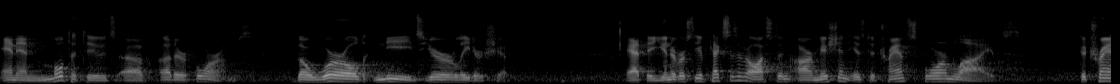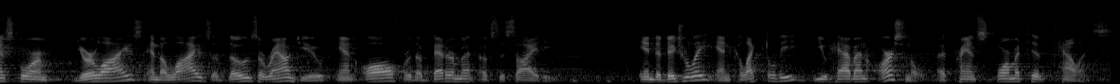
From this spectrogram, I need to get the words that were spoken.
and in multitudes of other forums. The world needs your leadership. At the University of Texas at Austin, our mission is to transform lives, to transform your lives and the lives of those around you, and all for the betterment of society. Individually and collectively, you have an arsenal of transformative talents.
